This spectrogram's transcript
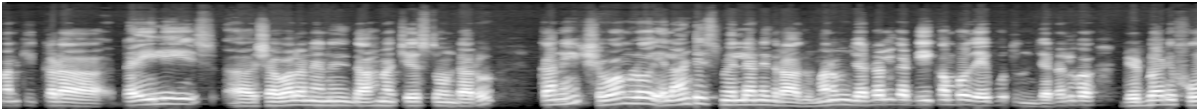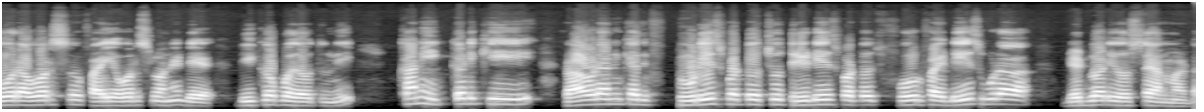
మనకి ఇక్కడ డైలీ శవాలను అనేది దహన చేస్తూ ఉంటారు. కానీ శవంలో ఎలాంటి స్మెల్ అనేది రాదు. మనం జనరల్గా డీకంపోజ్ అయిపోతుంది. జనరల్గా dead body four hours five అవర్స్లోనే డే డీకంపోజ్ అవుతుంది. కానీ ఇక్కడికి రావడానికి అది టూ డేస్ పట్టవచ్చు త్రీ డేస్ పట్టవచ్చు ఫోర్ ఫైవ్ డేస్ కూడా డెడ్ బాడీ వస్తాయి అనమాట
